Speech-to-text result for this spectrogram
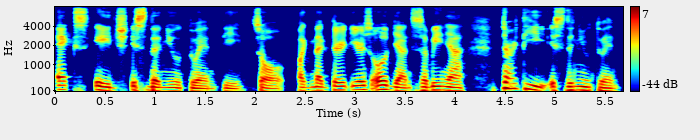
X age is the new 20. So, pag nag 30 years old yan, sasabihin niya, 30 is the new 20.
